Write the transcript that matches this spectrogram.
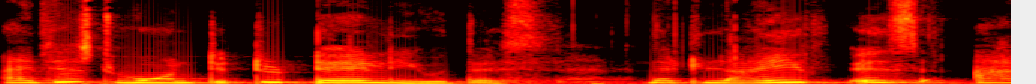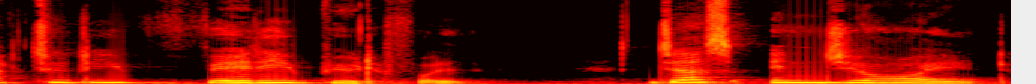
I just wanted to tell you this that life is actually very beautiful. Just enjoy it.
